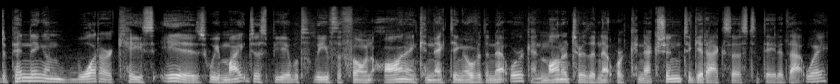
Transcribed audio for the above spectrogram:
depending on what our case is, we might just be able to leave the phone on and connecting over the network and monitor the network connection to get access to data that way.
